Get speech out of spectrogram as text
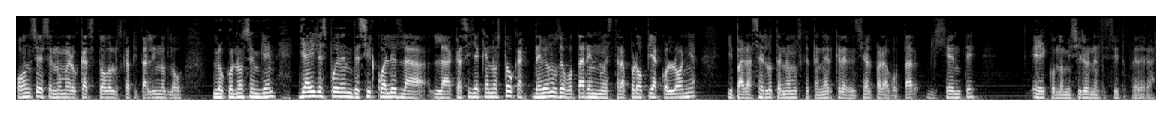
11, ese número casi todos los capitalinos lo, lo conocen bien, y ahí les pueden decir cuál es la, la casilla que nos toca. Debemos de votar en nuestra propia colonia y para hacerlo tenemos que tener credencial para votar vigente eh, con domicilio en el Distrito Federal.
